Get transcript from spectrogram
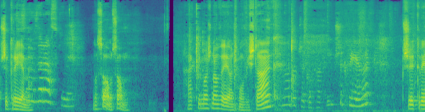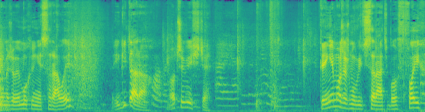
przykryjemy. No. No są, są. Haki można wyjąć, mówisz, tak? No do czego haki? Przykryjemy. Przykryjemy, żeby muchy nie srały. I gitara. Oczywiście. Ty nie możesz mówić srać, bo w twoich,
